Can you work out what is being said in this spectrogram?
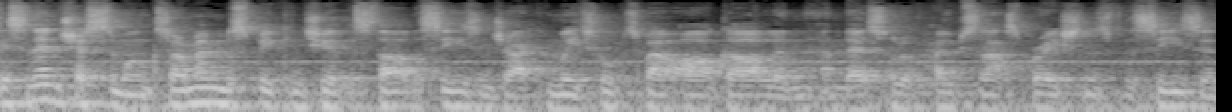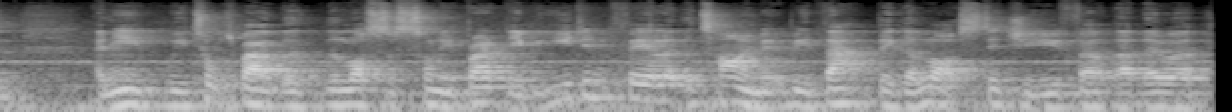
it's an interesting one because I remember speaking to you at the start of the season, Jack, and we talked about Argyle and, and their sort of hopes and aspirations for the season. And you, we talked about the, the loss of Sonny Bradley, but you didn't feel at the time it would be that big a loss, did you? You felt that there were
